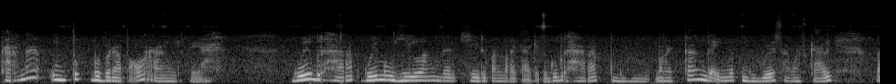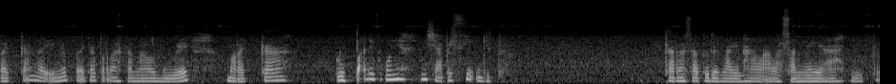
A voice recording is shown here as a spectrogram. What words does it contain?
Karena untuk beberapa orang gitu ya, gue berharap gue menghilang dari kehidupan mereka gitu. Gue berharap mereka nggak inget gue sama sekali. Mereka nggak inget mereka pernah kenal gue. Mereka lupa deh pokoknya ini siapa sih gitu. Karena satu dan lain hal alasannya ya gitu.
